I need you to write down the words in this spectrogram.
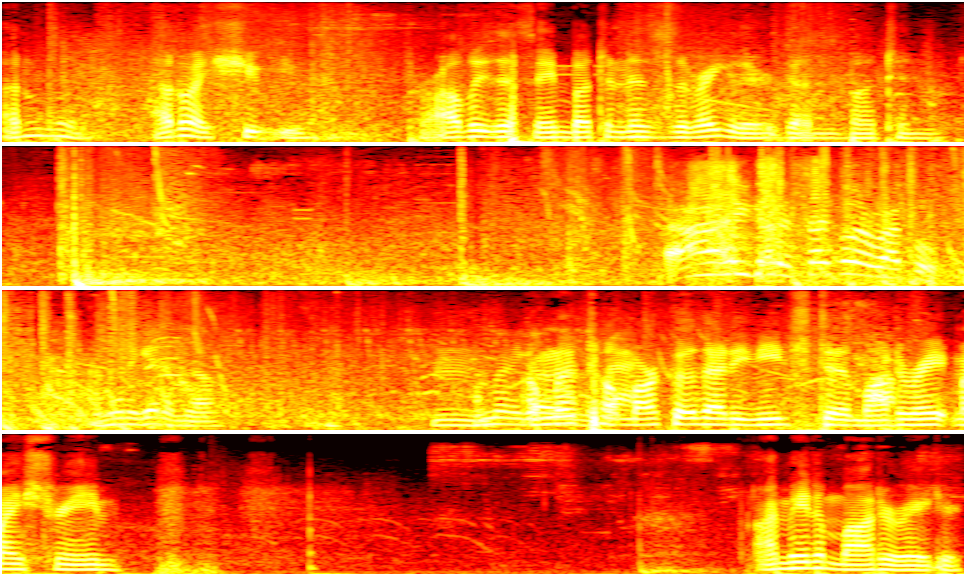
I don't know. How do I shoot you? Probably the same button as the regular gun button. Ah, he got a cycler rifle. I'm gonna get him though. Hmm. I'm gonna go around the tell. Marco that he needs to moderate my stream. I made a moderator.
